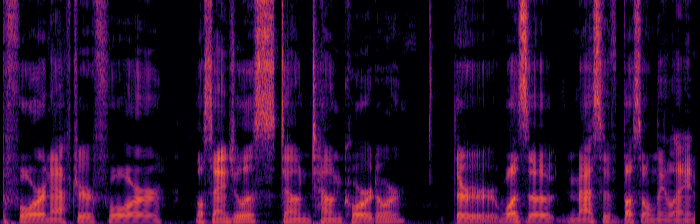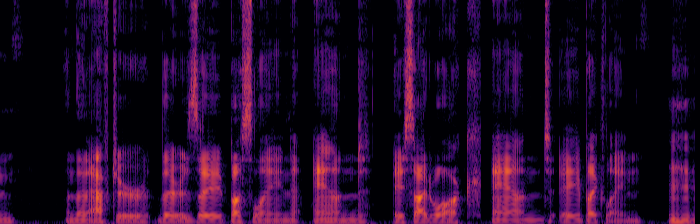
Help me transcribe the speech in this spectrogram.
before and after for Los Angeles downtown corridor, there was a massive bus only lane. And then after, there's a bus lane and a sidewalk and a bike lane. Mm-hmm.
